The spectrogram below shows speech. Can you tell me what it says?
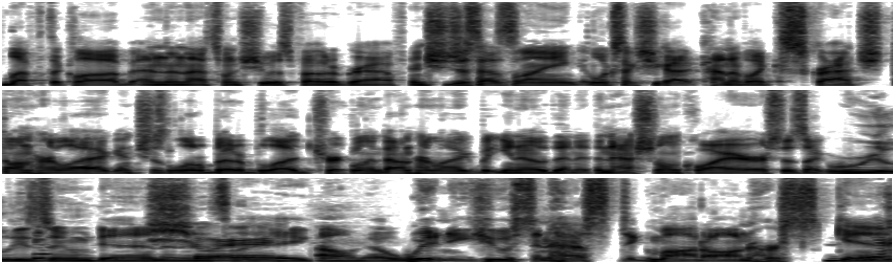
left the club, and then that's when she was photographed. And she just has like it looks like she got kind of like scratched on her leg, and she's a little bit of blood trickling down her leg. But you know, then at the National Enquirer, so it's like really zoomed in, and sure. it's like I don't know, Whitney Houston has stigmata on her skin,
